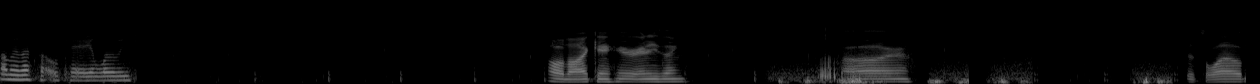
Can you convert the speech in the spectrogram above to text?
I mean, that's not okay. Loading. Hold on, I can't hear anything. Uh, it's loud.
